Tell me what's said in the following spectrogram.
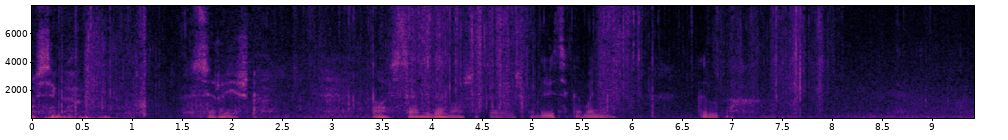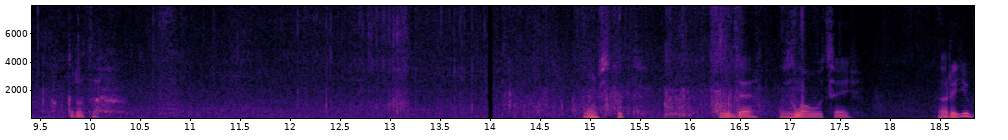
Ось яка сироїшка. А ось це буде наша сироїшка. Дивіться, яка мені круто. Круто. Ось тут йде знову цей рів,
